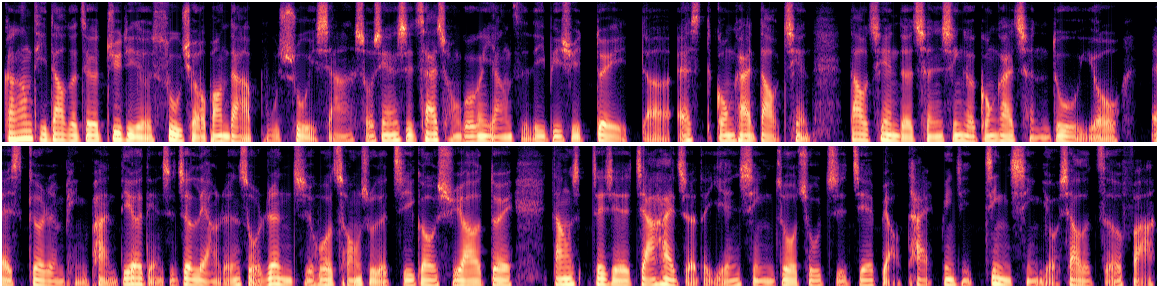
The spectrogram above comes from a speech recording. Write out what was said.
刚刚提到的这个具体的诉求，帮大家补述一下。首先是蔡崇国跟杨子立必须对呃 S 公开道歉，道歉的诚心和公开程度由 S 个人评判。第二点是，这两人所任职或从属的机构需要对当这些加害者的言行做出直接表态，并且进行有效的责罚。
